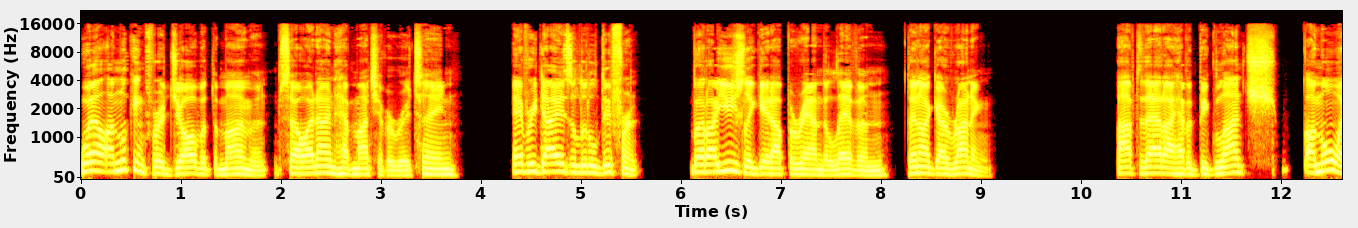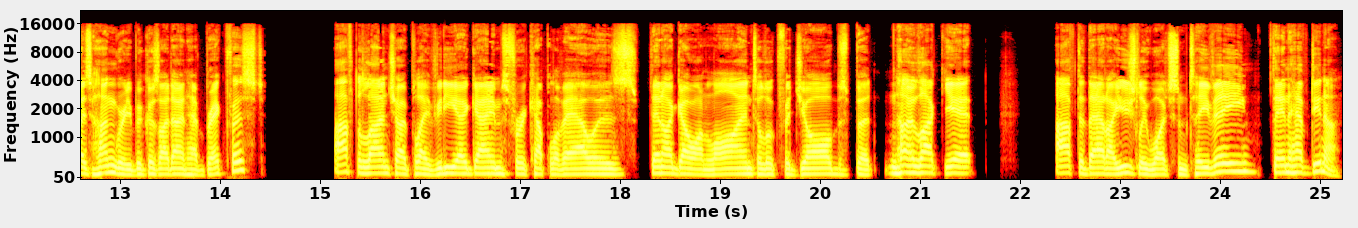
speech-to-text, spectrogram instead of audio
Well, I'm looking for a job at the moment, so I don't have much of a routine. Every day is a little different, but I usually get up around 11, then I go running. After that, I have a big lunch. I'm always hungry because I don't have breakfast. After lunch, I play video games for a couple of hours. Then I go online to look for jobs, but no luck yet. After that, I usually watch some TV, then have dinner.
